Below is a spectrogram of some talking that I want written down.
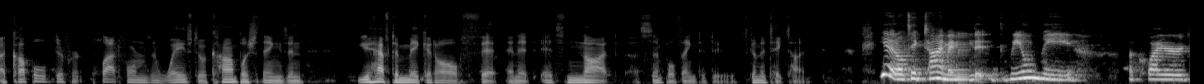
a couple of different platforms and ways to accomplish things, and you have to make it all fit. And it it's not a simple thing to do. It's going to take time. Yeah, it'll take time. I mean, we only acquired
